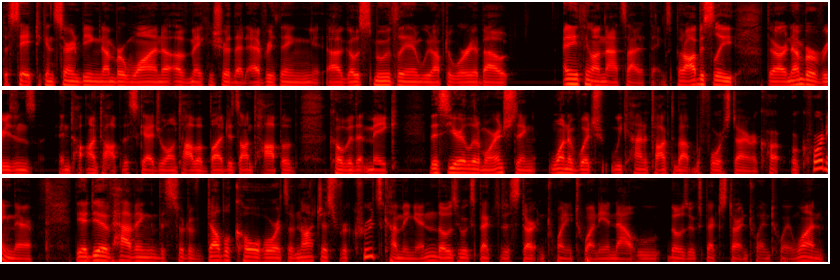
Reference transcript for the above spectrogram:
The safety concern being number one of making sure that everything uh, goes smoothly and we don't have to worry about anything on that side of things. But obviously, there are a number of reasons on top of the schedule, on top of budgets, on top of COVID that make this year a little more interesting. One of which we kind of talked about before starting rec- recording there the idea of having this sort of double cohorts of not just recruits coming in, those who expected to start in 2020 and now who those who expect to start in 2021,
